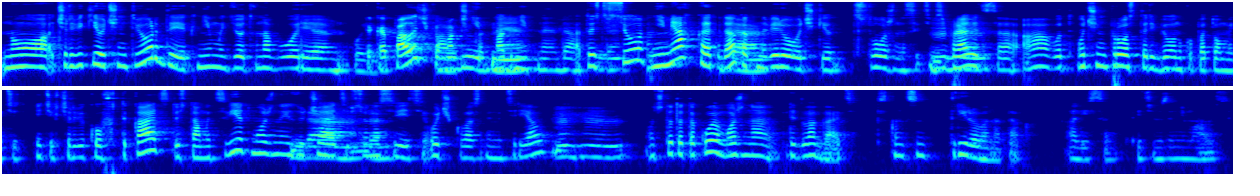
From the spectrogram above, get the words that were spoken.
но червяки очень твердые, к ним идет в наборе ой, такая палочка, палочка магнитная. магнитная, да. То есть да. все не мягкое, да, да, как на веревочке, сложно с этим угу. справиться, а вот очень просто ребенку потом эти, этих червяков втыкать, то есть там и цвет можно изучать, да, и все да. на свете. Очень классный материал. Угу. Вот что-то такое можно предлагать. Сконцентрированно так Алиса этим занималась.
